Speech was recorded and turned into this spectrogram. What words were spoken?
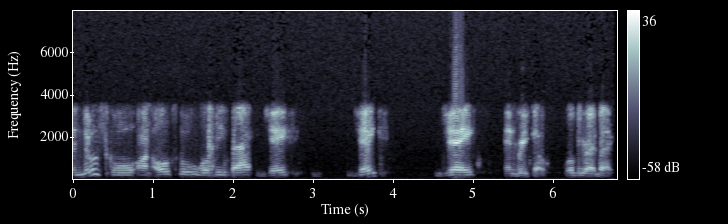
the new school on old school will be back. Jake, Jake, Jay, and Rico. We'll be right back.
